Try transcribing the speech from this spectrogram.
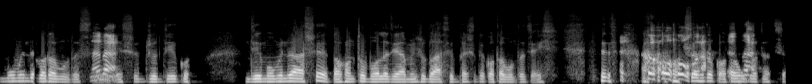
মুমিনদের কথা বলতেছি। না, না। যে যে- মুমিনরা আসে তখন তো বলে যে আমি শুধু আসিফ ভাইয়ের সাথে কথা বলতে চাই। তো কথা বলতে চাচ্ছে।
